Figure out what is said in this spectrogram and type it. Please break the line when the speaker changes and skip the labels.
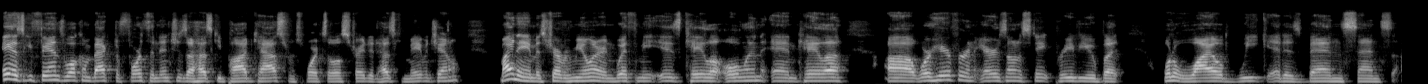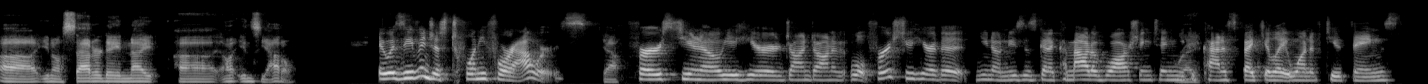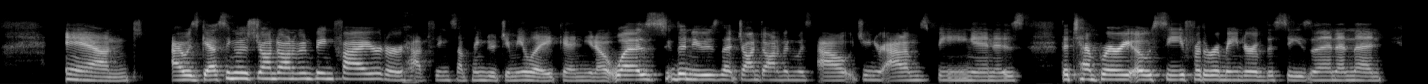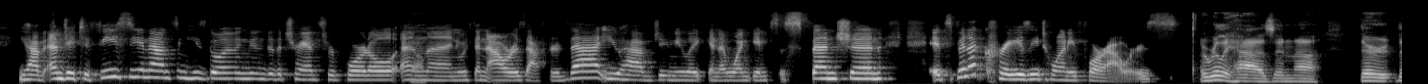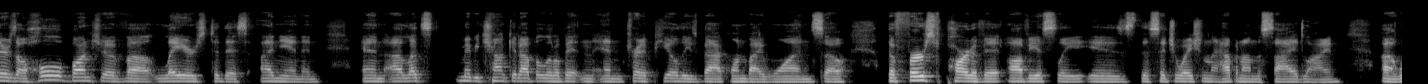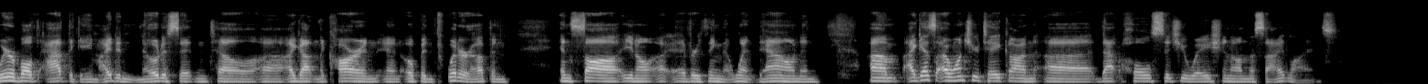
Hey, Husky fans, welcome back to Fourth and Inches, a Husky podcast from Sports Illustrated Husky Maven channel. My name is Trevor Mueller, and with me is Kayla Olin. And Kayla, uh, we're here for an Arizona State preview, but what a wild week it has been since, uh, you know, Saturday night uh, in Seattle.
It was even just 24 hours.
Yeah.
First, you know, you hear John Donovan. Well, first you hear that, you know, news is going to come out of Washington. You right. could kind of speculate one of two things. And I was guessing it was John Donovan being fired or having something to Jimmy Lake. And, you know, it was the news that John Donovan was out, Junior Adams being in as the temporary OC for the remainder of the season. And then you have MJ Tafisi announcing he's going into the transfer portal. And yeah. then within hours after that, you have Jimmy Lake in a one game suspension. It's been a crazy 24 hours.
It really has. And, uh, there, there's a whole bunch of uh, layers to this onion, and and uh, let's maybe chunk it up a little bit and, and try to peel these back one by one. So, the first part of it, obviously, is the situation that happened on the sideline. Uh, we were both at the game. I didn't notice it until uh, I got in the car and, and opened Twitter up and and saw you know uh, everything that went down. And um, I guess I want your take on uh, that whole situation on the sidelines.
